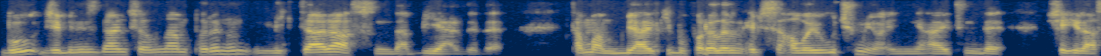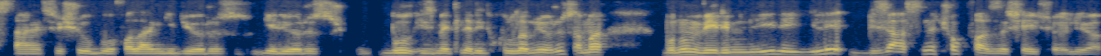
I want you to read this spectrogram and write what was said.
bu cebinizden çalınan paranın miktarı aslında bir yerde de. Tamam belki bu paraların hepsi havaya uçmuyor en nihayetinde şehir hastanesi şu bu falan gidiyoruz, geliyoruz. Bu hizmetleri kullanıyoruz ama bunun verimliliğiyle ilgili bize aslında çok fazla şey söylüyor.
